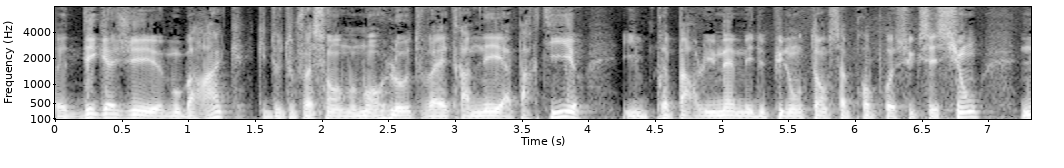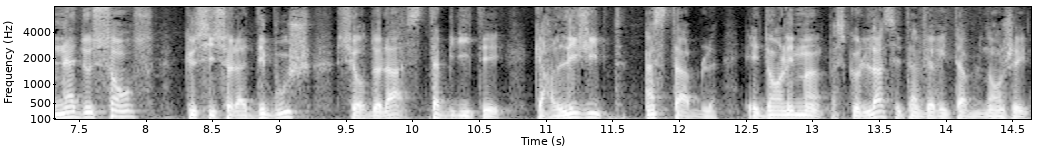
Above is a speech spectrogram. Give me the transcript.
dégager Moubarak, qui de toute façon, à un moment ou l'autre, va être amené à partir, il prépare lui-même et depuis longtemps sa propre succession, n'a de sens que si cela débouche sur de la stabilité. Car l'Égypte instable est dans les mains, parce que là c'est un véritable danger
